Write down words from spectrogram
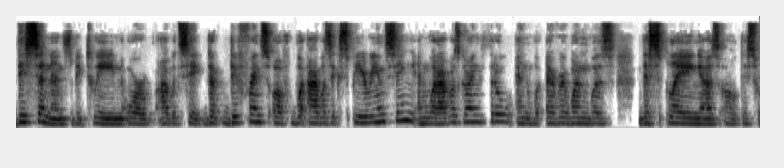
dissonance between, or I would say, the difference of what I was experiencing and what I was going through, and what everyone was displaying as, "Oh, this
